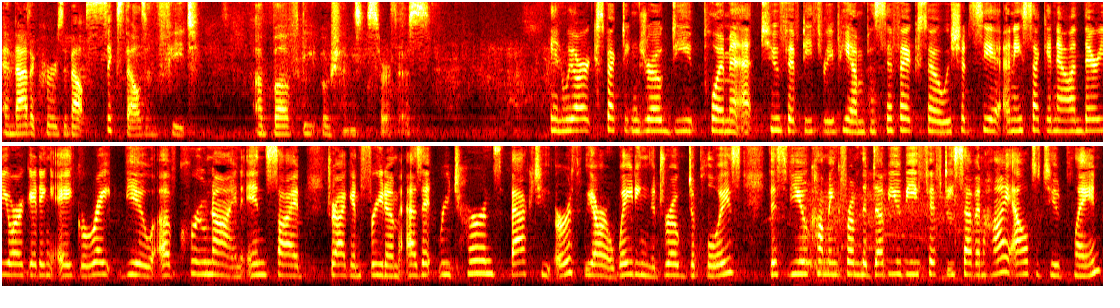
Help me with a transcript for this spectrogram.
and that occurs about 6,000 feet above the ocean's surface. And we are expecting drogue deployment at 2:53 p.m. Pacific, so we should see it any second now. And there you are getting a great view of Crew 9 inside Dragon Freedom as it returns back to Earth. We are awaiting the drogue deploys. This view coming from the WB-57 high altitude plane,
